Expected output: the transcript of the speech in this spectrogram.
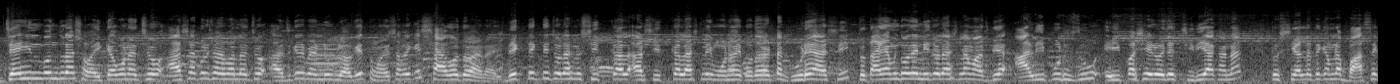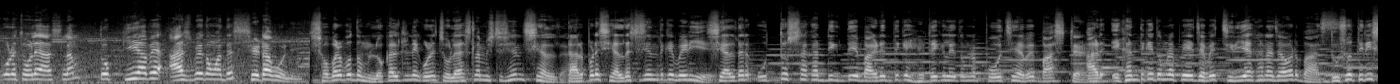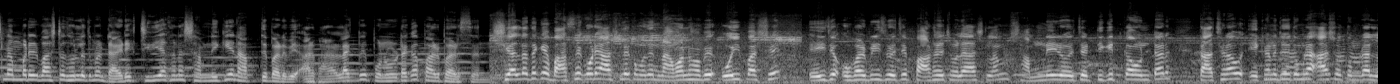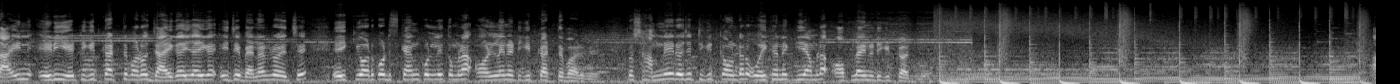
জয় হিন্দ বন্ধুরা, সবাই কেমন আছো? আশা করি সবাই ভালো আছো। আজকের ব্যান্ডু ব্লগে তোমাদের সবাইকে স্বাগত জানাই। দেখতে দেখতে চলে আসলো শীতকাল, আর শীতকাল আসলেই মনে হয় কোথাও একটা ঘুরে আসি। তো তাই আমি তোমাদের নিয়ে চলে আসলাম আজকে আলিপুর জু এই পাশে রয়েছে চিড়িয়াখানা। তো শিয়ালদা থেকে আমরা বাসে করে চলে আসলাম। তো কীভাবে আসবে তোমাদের সেটা বলি। সবার প্রথম লোকাল ট্রেনে করে চলে আসলাম স্টেশন শিয়ালদা। তারপরে শিয়ালদা স্টেশন থেকে বেরিয়ে শিয়ালদার উত্তর শাখার দিক দিয়ে বাইরের দিকে হেঁটে গেলে তোমরা পৌঁছে যাবে বাস স্ট্যান্ড আর এখান থেকে তোমরা পেয়ে যাবে চিড়িয়াখানা যাওয়ার বাস দুশো তিরিশ নম্বরের বাসটা ধরলে তোমরা ডাইরেক্ট চিড়িয়াখানার সামনে গিয়ে নামতে পারবে। আর ভাড়া লাগবে পনেরো টাকা পার পার্সন শিয়ালদা থেকে বাসে করে আসলে তোমাদের নামানো হবে ওই পাশে। এই যে ওভারব্রিজ রয়েছে পার হয়ে চলে আসলাম। সামনেই রয়েছে টিকিট কাউন্টার তাছাড়াও এখানে যদি তোমরা আসো তোমরা লাইন এড়িয়ে টিকিট কাটতে পারো, জায়গায় জায়গায় এই যে ব্যানার রয়েছে, এই কিউআর কোড স্ক্যান করলে তোমরা অনলাইনে টিকিট কাটতে পারবে। তো সামনেই রয়েছে টিকিট কাউন্টার, ওইখানে গিয়ে আমরা অফলাইনে টিকিট কাটবো।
